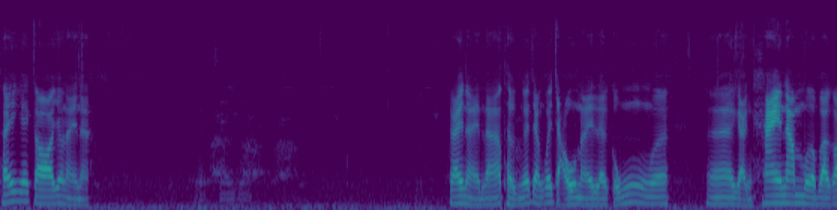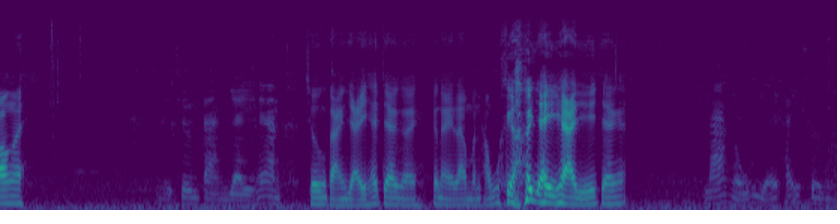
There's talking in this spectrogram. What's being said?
thấy cái co chỗ này nè. Rồi cây này là thường ở trong cái chậu này là cũng à, gần 2 năm rồi bà con ơi xương tàn dày thấy anh? Xương tàn dày hết trơn rồi. Cái này là mình không có gỡ dây ra gì hết trơn á. Lá ngủ dễ thấy xương nè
